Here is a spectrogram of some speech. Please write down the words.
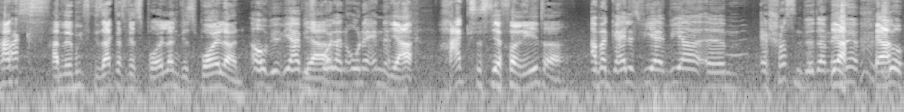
Hux. Haben wir übrigens gesagt, dass wir spoilern? Wir spoilern. Oh, wir, ja, wir Ja. spoilern ohne Ende. Ja, Hux ist der Verräter. Aber geil ist, wie er, wie er ähm, erschossen wird am Ja, Ende. ja. So,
